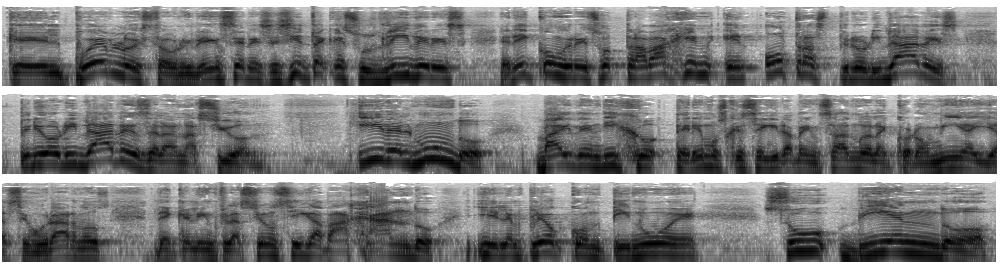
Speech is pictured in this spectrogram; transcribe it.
que el pueblo estadounidense necesita que sus líderes en el Congreso trabajen en otras prioridades, prioridades de la nación y del mundo. Biden dijo, tenemos que seguir avanzando en la economía y asegurarnos de que la inflación siga bajando y el empleo continúe subiendo.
